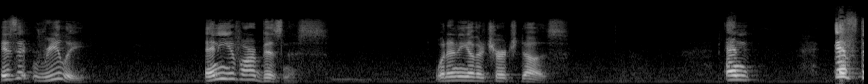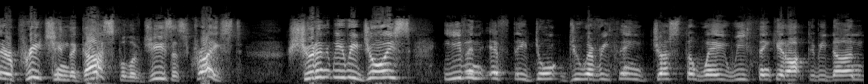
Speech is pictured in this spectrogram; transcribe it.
Is it really any of our business what any other church does? And if they're preaching the gospel of Jesus Christ, shouldn't we rejoice even if they don't do everything just the way we think it ought to be done?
